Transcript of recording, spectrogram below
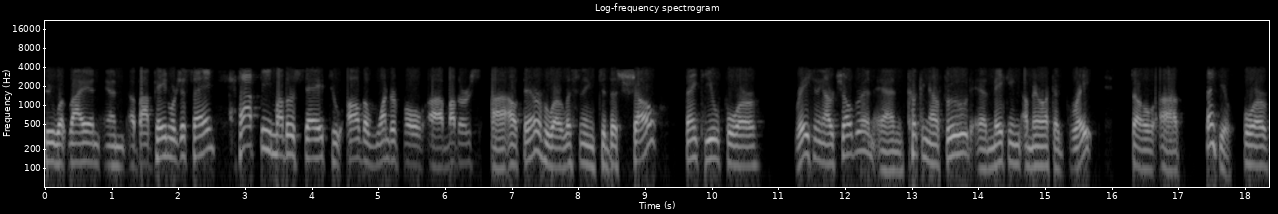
to what Ryan and uh, Bob Payne were just saying. Happy Mother's Day to all the wonderful uh, mothers uh, out there who are listening to this show. Thank you for raising our children and cooking our food and making America great. So, uh, thank you for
